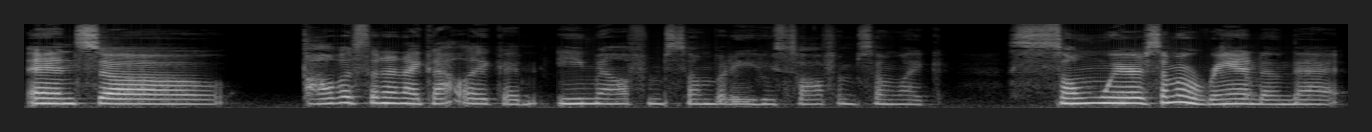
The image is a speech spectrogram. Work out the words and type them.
And so all of a sudden I got like an email from somebody who saw from some like somewhere, somewhere random that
